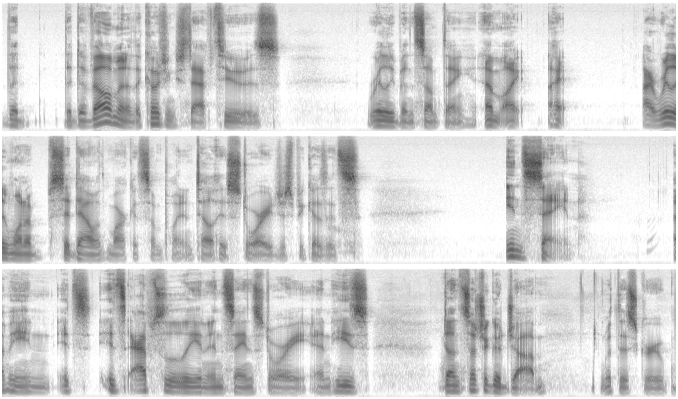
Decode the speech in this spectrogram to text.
the the development of the coaching staff too has really been something. Um, like I, I really want to sit down with Mark at some point and tell his story, just because it's insane. I mean, it's it's absolutely an insane story, and he's done such a good job with this group.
